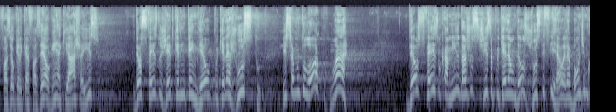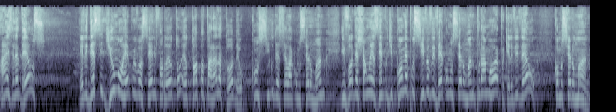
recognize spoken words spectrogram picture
fazer o que ele quer fazer? Alguém aqui acha isso? Deus fez do jeito que ele entendeu, porque ele é justo. Isso é muito louco, não é? Deus fez o caminho da justiça, porque ele é um Deus justo e fiel, ele é bom demais, ele é Deus. Ele decidiu morrer por você, ele falou: eu, to, eu topo a parada toda, eu consigo descer lá como ser humano e vou deixar um exemplo de como é possível viver como ser humano por amor, porque ele viveu como ser humano.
